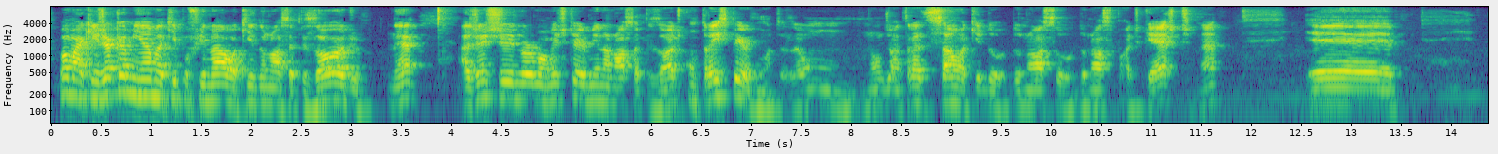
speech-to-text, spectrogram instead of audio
Bom, Marquinhos, já caminhamos aqui para o final aqui do nosso episódio, né? A gente normalmente termina nosso episódio com três perguntas. É um, um de uma tradição aqui do, do, nosso, do nosso podcast, né? É,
